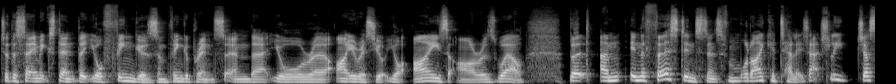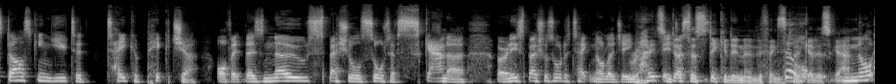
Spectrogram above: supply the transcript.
to the same extent that your fingers and fingerprints and that your uh, iris your, your eyes are as well. But um, in the first instance from what i could tell it's actually just asking you to take a picture of it. There's no special sort of scanner or any special sort of technology Right? So you don't stick it in anything So- to get a scan. not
